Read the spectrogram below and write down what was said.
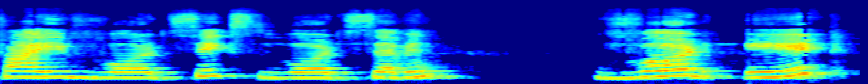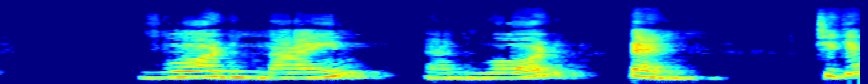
five word six word seven word eight word nine and word ten ठीक है?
